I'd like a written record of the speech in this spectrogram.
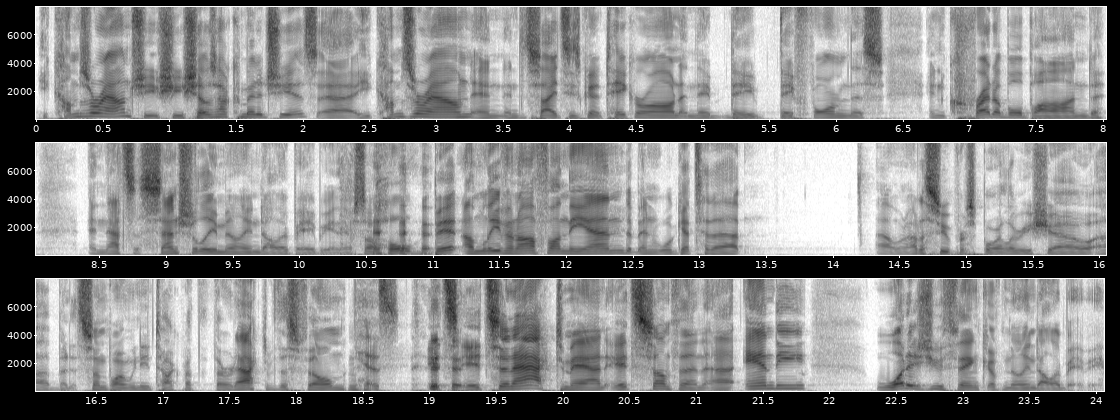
he comes around. She she shows how committed she is. Uh, he comes around and, and decides he's going to take her on, and they they they form this incredible bond. And that's essentially Million Dollar Baby. And there's a whole bit I'm leaving off on the end, and we'll get to that. Uh, we're not a super spoilery show, uh, but at some point we need to talk about the third act of this film. yes. It's it's an act, man. It's something. Uh, Andy, what did you think of Million Dollar Baby?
